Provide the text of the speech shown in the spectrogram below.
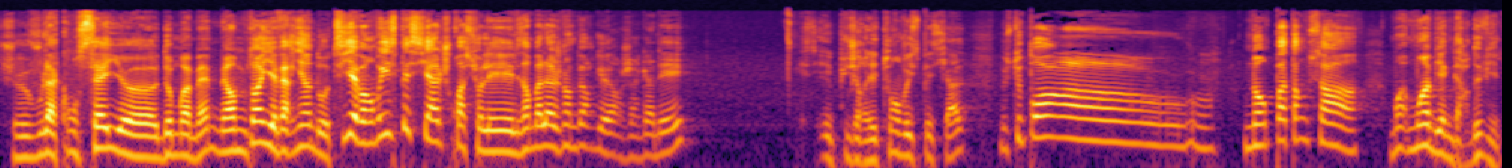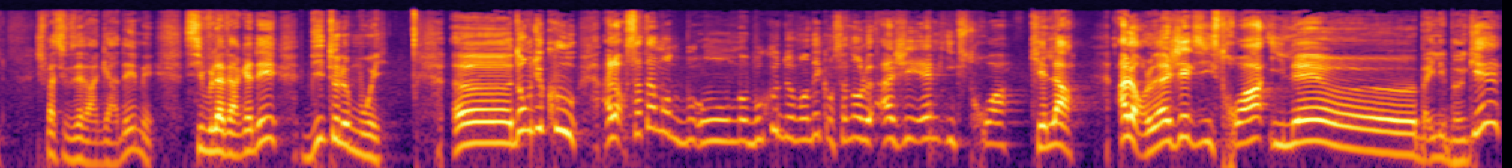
Je vous la conseille euh, de moi-même, mais en même temps, il n'y avait rien d'autre. Si, il y avait envoyé spécial, je crois, sur les, emballages d'hamburgers. J'ai regardé. Et puis j'ai regardé tout envoyé spécial. Mais c'était pas. euh, Non, pas tant que ça. hein. Moins, moins bien que Daredevil. Je sais pas si vous avez regardé, mais si vous l'avez regardé, dites-le moi. Euh, donc du coup, alors certains m'ont beaucoup demandé concernant le AGM X3 qui est là. Alors le AGX X3, il est, euh, bah, il est.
